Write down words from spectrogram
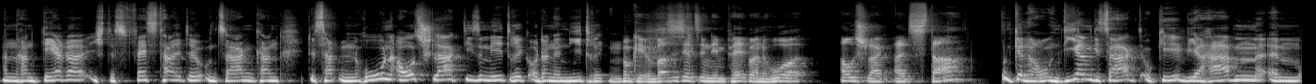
anhand derer ich das festhalte und sagen kann, das hat einen hohen Ausschlag, diese Metrik, oder einen niedrigen. Okay, und was ist jetzt in dem Paper ein hoher Ausschlag als Star? Genau, und die haben gesagt, okay, wir haben ähm,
